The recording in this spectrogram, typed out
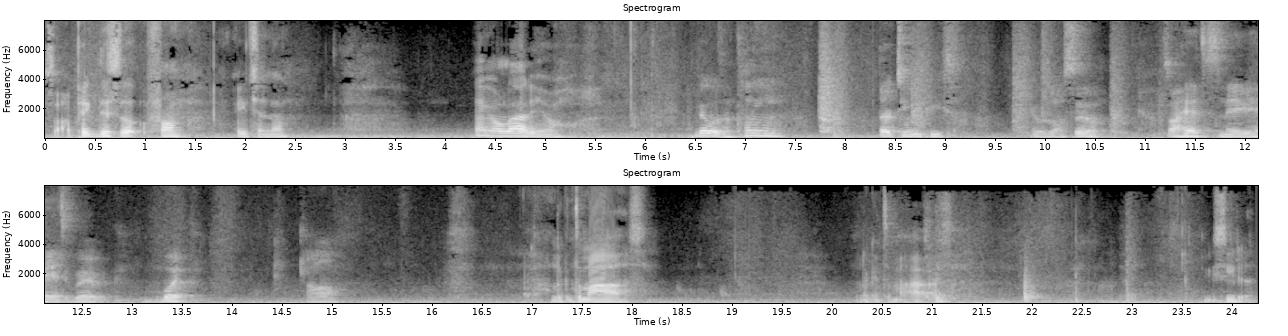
So I picked this up from H&M. Ain't gonna lie to y'all. There was a clean 13 piece. It was on sale. So I had to snag it, had to grab it. But um look into my eyes. Look into my eyes. You see the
